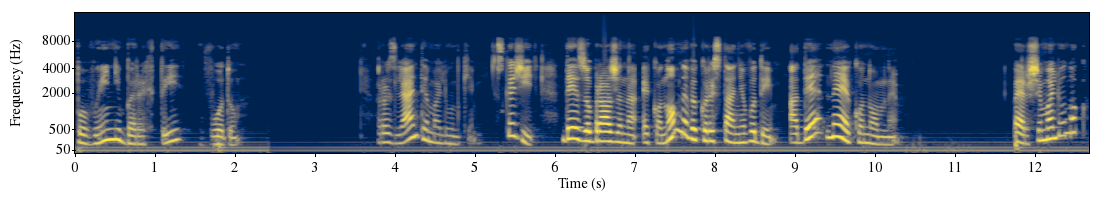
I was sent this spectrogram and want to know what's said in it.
повинні берегти воду. Розгляньте малюнки. Скажіть, де зображено економне використання води, а де неекономне? Перший малюнок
